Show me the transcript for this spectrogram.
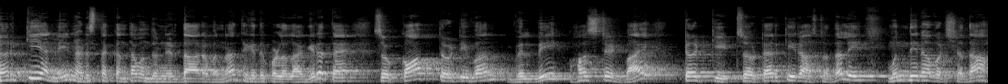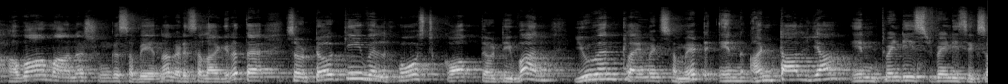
ಟರ್ಕಿಯಲ್ಲಿ ನಡೆಸ್ತಕ್ಕಂಥ ಒಂದು ನಿರ್ಧಾರವನ್ನು ತೆಗೆದುಕೊಳ್ಳಲಾಗಿರುತ್ತೆ. So COP thirty one will be hosted by Turkey so Turkey ರಾಷ್ಟ್ರದಲ್ಲಿ ಮುಂದಿನ ವರ್ಷದ ಹವಾಮಾನ ಶೃಂಗಸಭೆಯನ್ನು ನಡೆಸಲಾಗಿರುತ್ತೆ. So Turkey will host COP thirty one U N climate summit in Antalya in twenty twenty six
